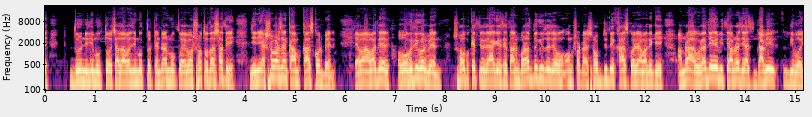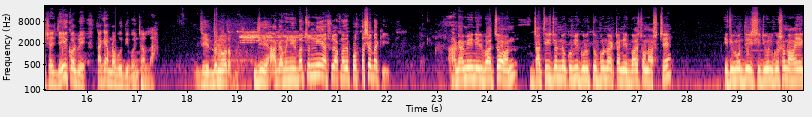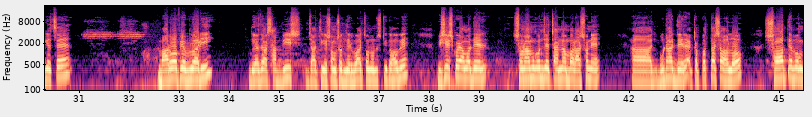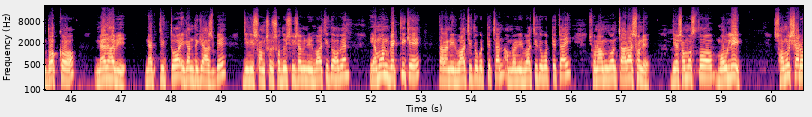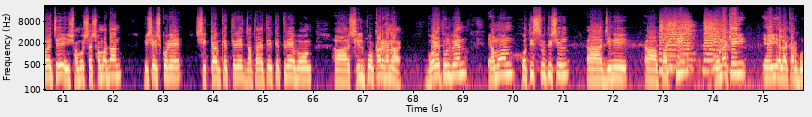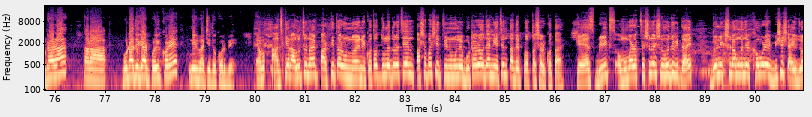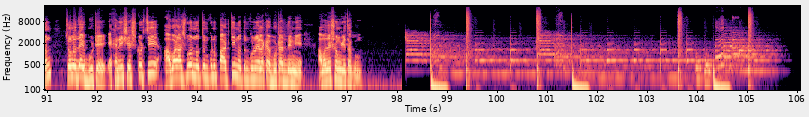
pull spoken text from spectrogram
দুর্নীতি মুক্ত, চাঁদাবাজি মুক্ত টেন্ডার মুক্ত এবং সততার সাথে যিনি একশো পার্সেন্ট কাম, কাজ করবেন এবং আমাদের অবগতি করবেন, সব ক্ষেত্রে দেখা গেছে তার বরাদ্দকৃত যে অংশটা, সব যদি কাজ করে আমাদেরকে, আমরা অগ্রাধিকারের ভিত্তিতে আমরা যে দাবি দিব, সে যেই করবে, তাকে আমরা ভোট দিব ইনশাল্লাহ। জি ধন্যবাদ আপনাকে। জি আগামী নির্বাচন নিয়ে আসলে আপনাদের প্রত্যাশাটা কি? আগামী নির্বাচন জাতির জন্য খুবই গুরুত্বপূর্ণ একটা নির্বাচন আসছে। ইতিমধ্যে শিডিউল ঘোষণা হয়ে গেছে। বারো ফেব্রুয়ারি দু হাজার ছাব্বিশ জাতীয় সংসদ নির্বাচন অনুষ্ঠিত হবে। বিশেষ করে আমাদের সুনামগঞ্জের চার নম্বর আসনে ভোটারদের একটা প্রত্যাশা হলো সৎ এবং দক্ষ মেধাবী নেতৃত্ব এখান থেকে আসবে, যিনি সংসদ সদস্য হিসাবে নির্বাচিত হবেন। এমন ব্যক্তিকে তারা নির্বাচিত করতে চান, আমরা নির্বাচিত করতে চাই সুনামগঞ্জ চার আসনে। যে সমস্ত মৌলিক সমস্যা রয়েছে, এই সমস্যার সমাধান বিশেষ করে শিক্ষার ক্ষেত্রে, যাতায়াতের ক্ষেত্রে এবং শিল্প কারখানা গড়ে তুলবেন। এমন প্রতিশ্রুতিশীল যিনি প্রার্থী, ওনাকেই এই এলাকার বুড়ারা তারা ভোটাধিকার প্রয়োগ করে নির্বাচিত করবে। এবং আজকের আলোচনায় প্রার্থী তার উন্নয়নের কথা তুলে ধরেছেন, পাশাপাশি তৃণমূলের ভোটাররাও জানিয়েছেন তাদের প্রত্যাশার কথা। কে এস ব্রিক্স ও মুবারক ফ্যাশনের সহযোগিতায় দৈনিক সুনামগঞ্জের খবরের বিশেষ আয়োজন চলো যাই ভোটে। এখানেই শেষ করছি, আবার আসব নতুন কোনো প্রার্থী, নতুন কোনো এলাকার ভোটারদের নিয়ে। আমাদের সঙ্গেই থাকুন।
